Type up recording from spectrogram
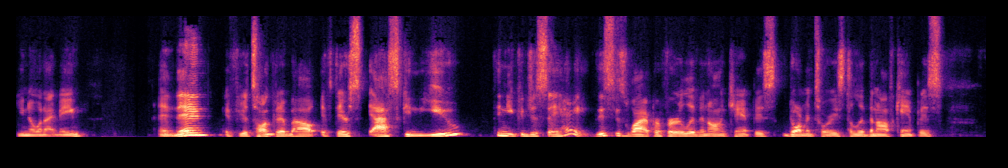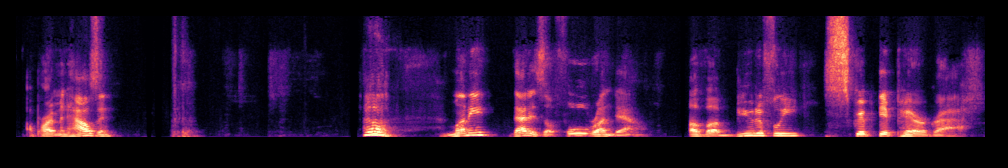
You know what I mean? And then if you're mm-hmm. talking about if they're asking you, then you could just say, hey, this is why I prefer living on campus dormitories to living off campus apartment housing. Money, that is a full rundown of a beautifully scripted paragraph.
